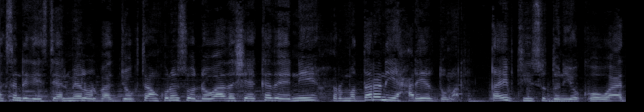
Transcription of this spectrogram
wanaagsan dhegaystayaal meel walbaad joogtaan kuna soo dhowaada sheekadeennii xurmadaran iyo xariir dumar qaybtii soddon iyo koowaad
